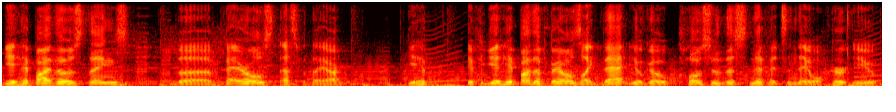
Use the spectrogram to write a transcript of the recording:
Get hit by those things, the barrels, that's what they are. Hit, if you get hit by the barrels like that, you'll go closer to the sniffits and they will hurt you.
